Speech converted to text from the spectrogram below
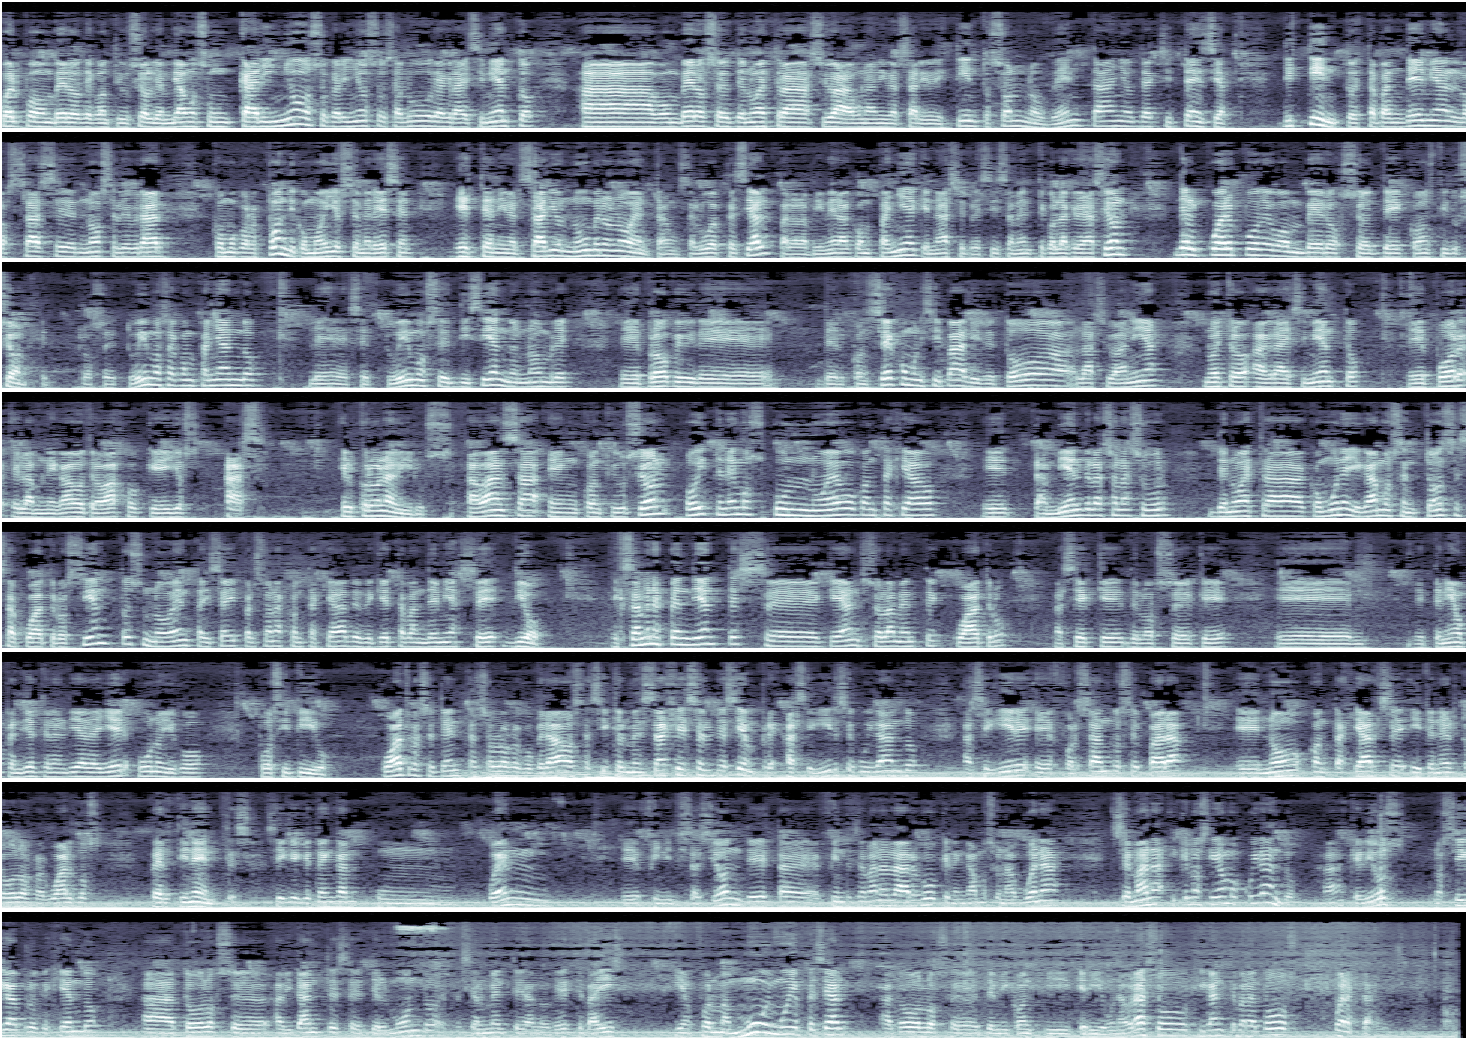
Cuerpo de Bomberos de Constitución. Le enviamos un cariñoso, cariñoso saludo de agradecimiento a bomberos de nuestra ciudad. Un aniversario distinto. Son 90 años de existencia. Distinto. Esta pandemia los hace no celebrar como corresponde y como ellos se merecen este aniversario número 90. Un saludo especial para la primera compañía que nace precisamente con la creación del Cuerpo de Bomberos de Constitución. Los estuvimos acompañando, les estuvimos diciendo en nombre eh, propio y de, del Consejo Municipal y de toda la ciudadanía nuestro agradecimiento eh, por el abnegado trabajo que ellos hacen el coronavirus. Avanza en contribución. Hoy tenemos un nuevo contagiado, eh, también de la zona sur de nuestra comuna. Llegamos entonces a 496 personas contagiadas desde que esta pandemia se dio. Exámenes pendientes eh, quedan solamente cuatro, así es que de los eh, que teníamos pendientes en el día de ayer, uno llegó positivo. 470 son los recuperados, así que el mensaje es el de siempre, a seguirse cuidando, a seguir eh, esforzándose para eh, no contagiarse y tener todos los resguardos pertinentes. Así que que tengan un buen eh, finalización de este fin de semana largo, que tengamos una buena semana y que nos sigamos cuidando, ¿ah? que Dios nos siga protegiendo a todos los habitantes del mundo, especialmente a los de este país y en forma muy, muy especial a todos los eh, de mi conti querido. Un abrazo gigante para todos. Buenas tardes.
